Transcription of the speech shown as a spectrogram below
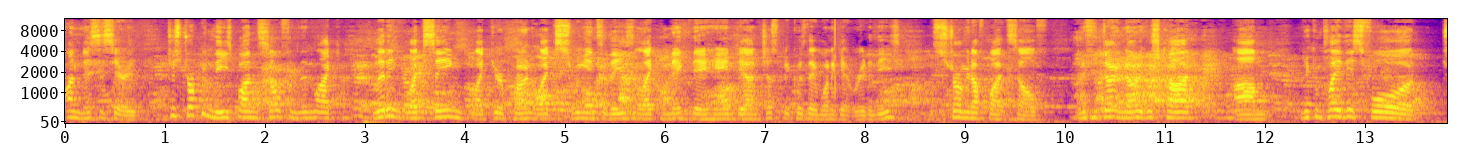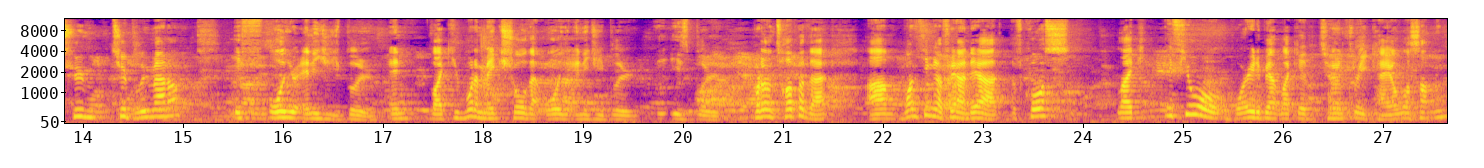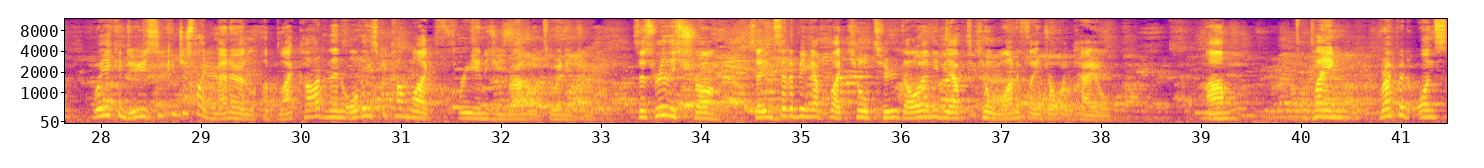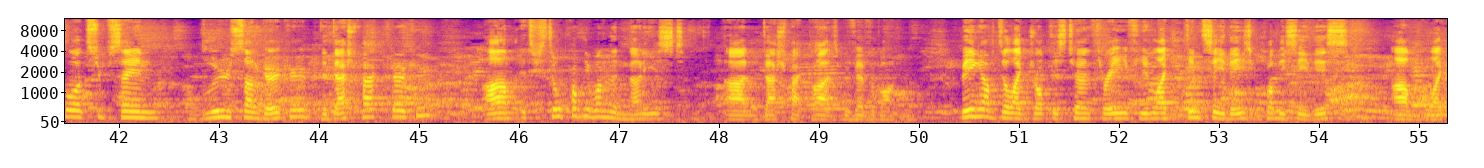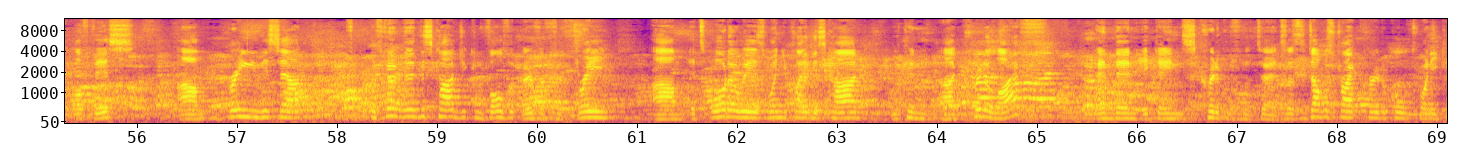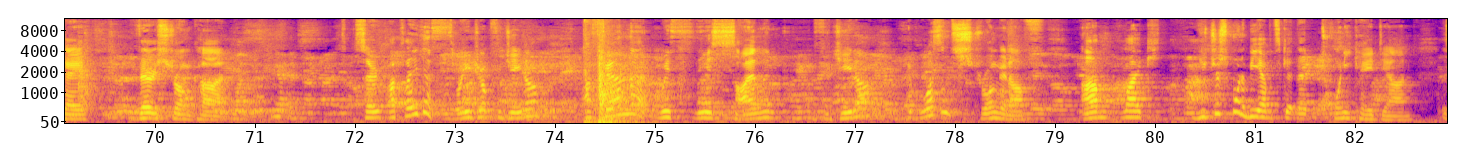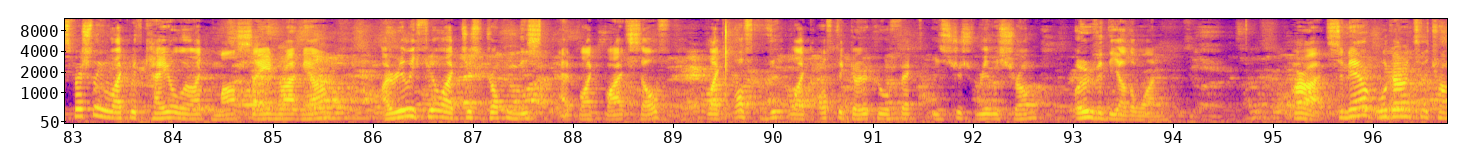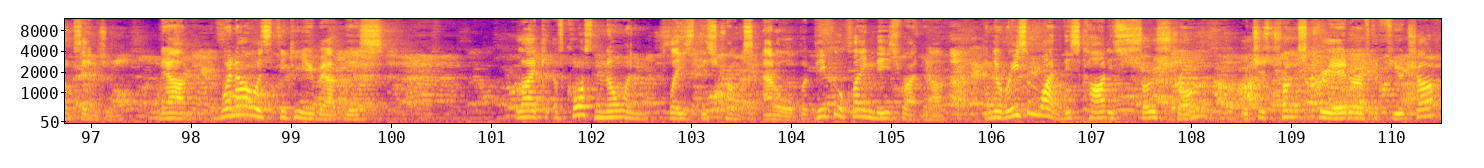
unnecessary. Just dropping these by themselves and then like letting, like seeing like your opponent like swing into these and like neg their hand down just because they want to get rid of these. It's strong enough by itself. And if you don't know this card, um, you can play this for two two blue mana if all your energy is blue, and like you want to make sure that all your energy blue is blue. But on top of that, um, one thing I found out, of course, like if you're worried about like a turn three KO or something, what you can do is you can just like mana a, black card, and then all these become like three energy rather than two energy. So it's really strong. So instead of being able to like kill two, they'll only be able to kill one if they drop a KO. Um, playing Rapid Onslaught Super Saiyan Blue Son Goku, the Dash Pack Goku. Um, it's still probably one of the nuttiest uh, Dash Pack cards we've ever gotten. Being able to like drop this turn three, if you like didn't see these, you could probably see this, um, like off this. Um, bringing this out. If you don't know this card, you can evolve it over for three. Um, its auto is when you play this card, you can uh, crit a life, and then it gains critical from the turn. So it's a double strike critical, 20k, very strong card. So I played the three drop Vegeta. I found that with the silent Vegeta, it wasn't strong enough. Um, like you just want to be able to get that 20k down. Especially like with Kale and like Marseille right now, I really feel like just dropping this at like by itself, like off the like off the Goku effect is just really strong over the other one. Alright, so now we'll go into the Trunks engine. Now, when I was thinking about this, like, of course, no one plays these Trunks at all, but people are playing these right now. And the reason why this card is so strong, which is Trunks' creator of the future,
